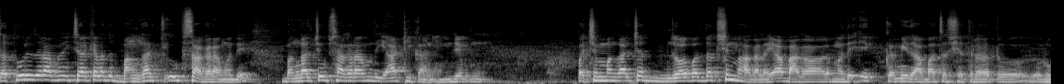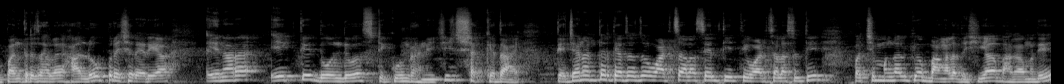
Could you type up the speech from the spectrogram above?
तत्पूर्वी जर आपण विचार केला तर बंगालच्या उपसागरामध्ये बंगालच्या उपसागरामध्ये या ठिकाणी म्हणजे पश्चिम बंगालच्या जवळपास दक्षिण भागाला या भागामध्ये एक कमी दाबाचं क्षेत्र रूपांतर झालं. आहे हा लो प्रेशर एरिया येणारा एक ते दोन दिवस टिकून राहण्याची शक्यता आहे. त्याच्यानंतर त्याचा जो वाटचाल असेल ती ती वाटचाल असेल ती पश्चिम बंगाल किंवा बांगलादेश या भागामध्ये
